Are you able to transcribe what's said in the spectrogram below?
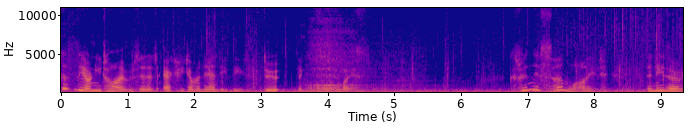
This is the only times that it's actually come in handy, these dirt things in this place. Because when there's sunlight, they neither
